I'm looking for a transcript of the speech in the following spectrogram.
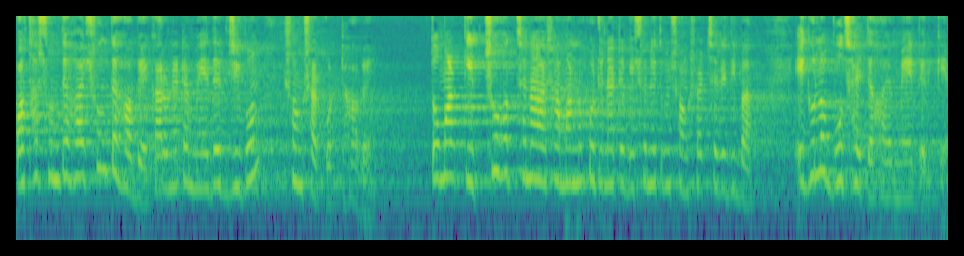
কথা শুনতে হয়, শুনতে হবে, কারণ এটা মেয়েদের জীবন, সংসার করতে হবে। তোমার কিচ্ছু হচ্ছে না, সামান্য খুঁটিনাটি বিষয় নিয়ে তুমি সংসার ছেড়ে দিবা। এগুলো বুঝাইতে হয় মেয়েদেরকে।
